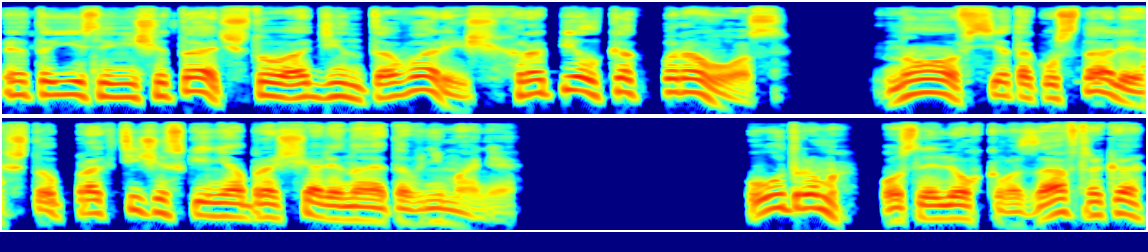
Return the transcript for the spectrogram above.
это если не считать, что один товарищ храпел как паровоз. Но все так устали, что практически не обращали на это внимания. Утром, после легкого завтрака,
